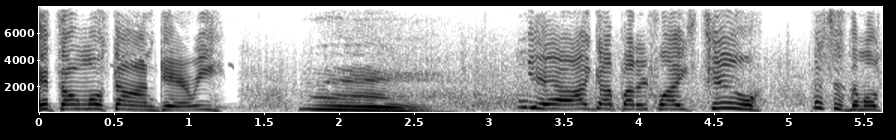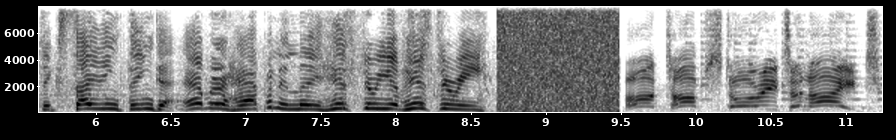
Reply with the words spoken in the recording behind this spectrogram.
It's almost on, Gary. yeah, I got butterflies too. This is the most exciting thing to ever happen in the history of history. Our top story tonight.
